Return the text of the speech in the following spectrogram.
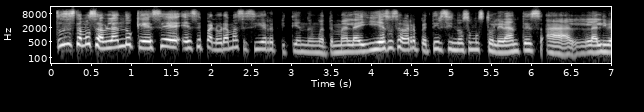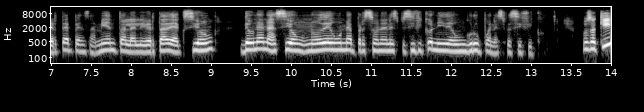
Entonces estamos hablando que ese, ese panorama se sigue repitiendo en Guatemala y eso se va a repetir si no somos tolerantes a la libertad de pensamiento, a la libertad de acción de una nación, no de una persona en específico ni de un grupo en específico. Pues aquí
